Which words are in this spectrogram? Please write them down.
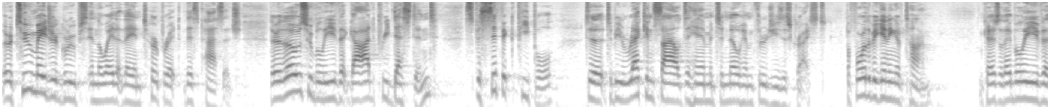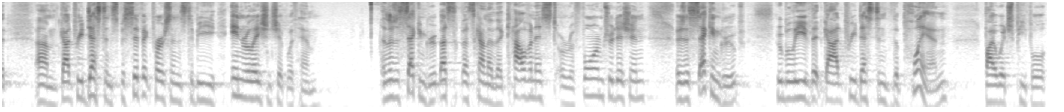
There are two major groups in the way that they interpret this passage. There are those who believe that God predestined specific people to, to be reconciled to Him and to know Him through Jesus Christ before the beginning of time. Okay, so they believe that um, God predestined specific persons to be in relationship with Him. And there's a second group, that's, that's kind of the Calvinist or Reformed tradition. There's a second group who believe that God predestined the plan by which people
